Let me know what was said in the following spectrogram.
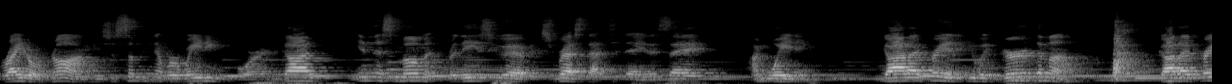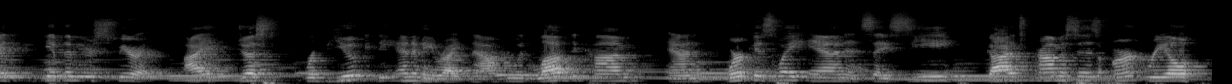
right or wrong. It's just something that we're waiting for. And God, in this moment, for these who have expressed that today, to say, I'm waiting. God, I pray that you would gird them up. God, I pray that you give them your spirit. I just rebuke the enemy right now who would love to come and work his way in and say, see, God's promises aren't real.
